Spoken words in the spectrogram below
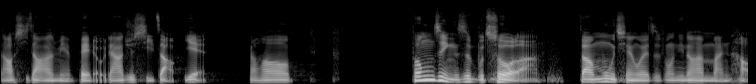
然后洗澡还是免费的，我等下去洗澡，耶、然后风景是不错啦，到目前为止风景都还蛮好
